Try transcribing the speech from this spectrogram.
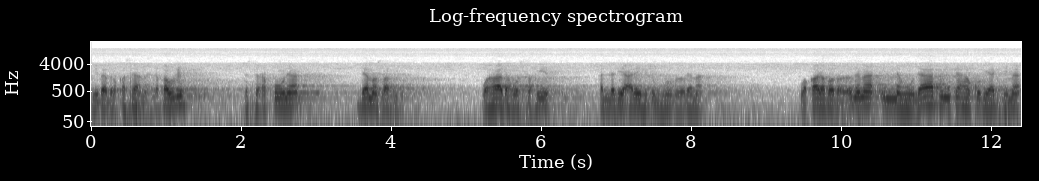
في باب القسامة لقوله تستحقون دم صاحبكم وهذا هو الصحيح الذي عليه جمهور العلماء. وقال بعض العلماء إنه لا تنتهك بها الدماء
